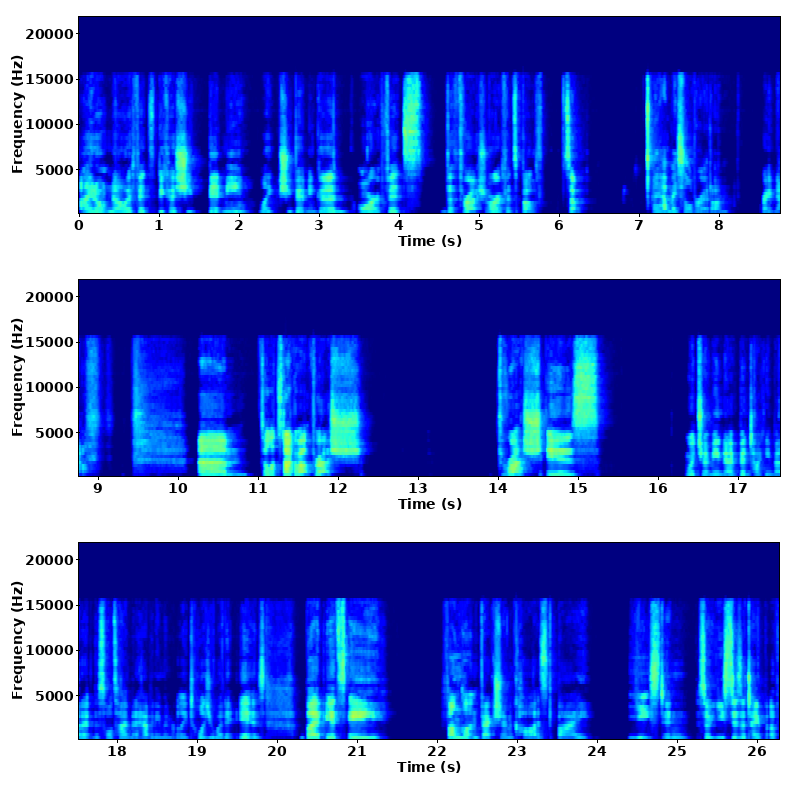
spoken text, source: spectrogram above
I don't know if it's because she bit me, like she bit me good, or if it's the thrush, or if it's both. So I have my silverette on right now. Um, so let's talk about thrush. Thrush is which I mean, I've been talking about it this whole time and I haven't even really told you what it is, but it's a fungal infection caused by yeast. And so, yeast is a type of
